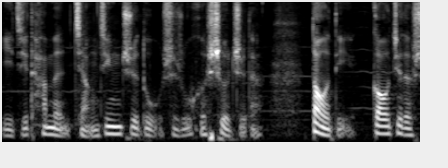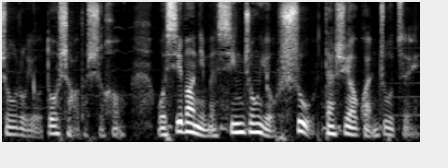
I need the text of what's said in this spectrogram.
以及他们奖金制度是如何设置的，到底高阶的收入有多少的时候，我希望你们心中有数，但是要管住嘴，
